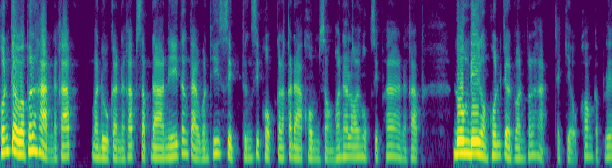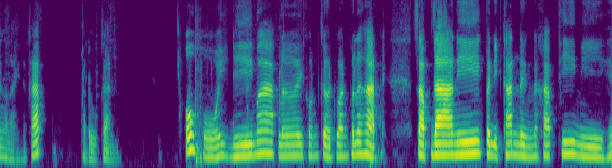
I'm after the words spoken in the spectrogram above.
คนเกิดวันพฤหัสนะครับ มาดูกันนะครับ สัปดาห์นี้ตั้งแต่วันที่ 10 ถึง 16 กรกฎาคม 2565 นะครับ ดวงดีของคนเกิดวันพฤหัสจะเกี่ยวข้องกับเรื่องอะไรนะครับ มาดูกัน โอ้โหดีมากเลย คนเกิดวันพฤหัส สัปดาห์นี้เป็นอีกท่านหนึ่งนะครับที่มีเฮ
